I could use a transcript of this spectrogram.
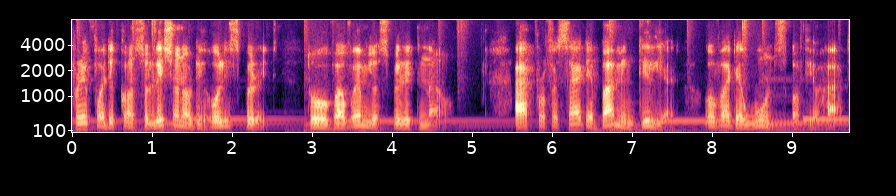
pray for the consolation of the Holy Spirit to overwhelm your spirit now. I prophesy the balm in Gilead over the wounds of your heart.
